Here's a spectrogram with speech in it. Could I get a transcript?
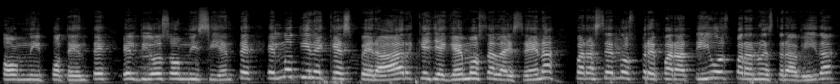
omnipotente, el Dios omnisciente, Él no tiene que esperar que lleguemos a la escena para hacer los preparativos para nuestra vida.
